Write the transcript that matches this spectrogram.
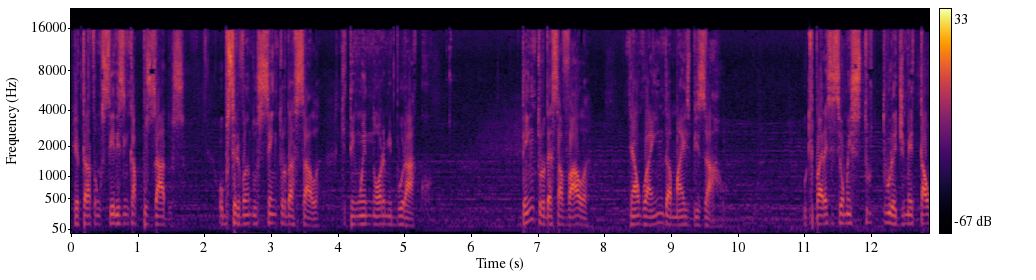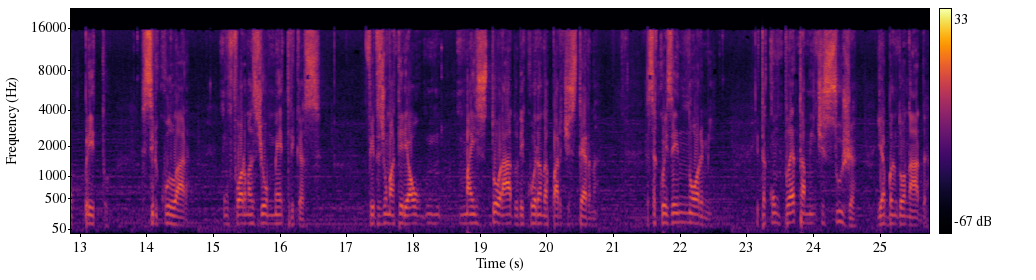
retratam seres encapuzados, observando o centro da sala, que tem um enorme buraco. Dentro dessa vala tem algo ainda mais bizarro. O que parece ser uma estrutura de metal preto, circular, com formas geométricas, feitas de um material mais dourado decorando a parte externa. Essa coisa é enorme e está completamente suja e abandonada.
